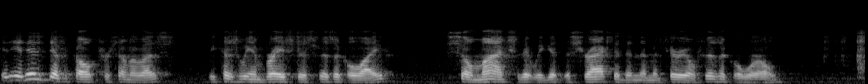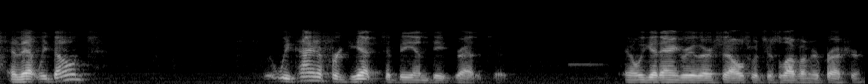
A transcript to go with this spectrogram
it, it is difficult for some of us because we embrace this physical life so much that we get distracted in the material physical world and that we don't we kind of forget to be in deep gratitude. Know we get angry with ourselves which is love under pressure.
